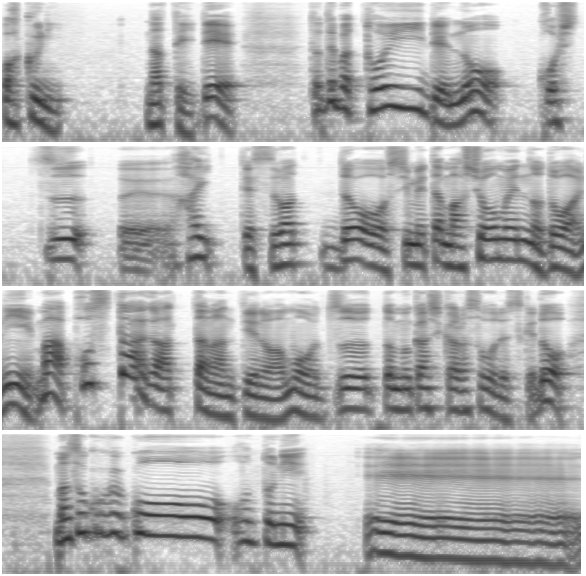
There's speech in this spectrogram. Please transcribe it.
枠になっていて例えばトイレの個室、えー、入って座っドアを閉めた真正面のドアにまあポスターがあったなんていうのはもうずっと昔からそうですけど、まあ、そこがこう本当にえ、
